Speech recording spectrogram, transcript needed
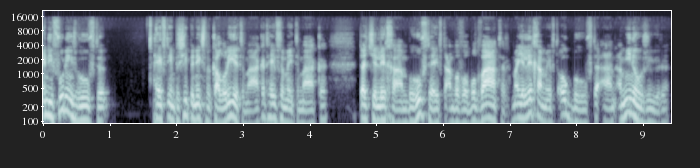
en die voedingsbehoefte heeft in principe niks met calorieën te maken. Het heeft ermee te maken dat je lichaam behoefte heeft aan bijvoorbeeld water. Maar je lichaam heeft ook behoefte aan aminozuren.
